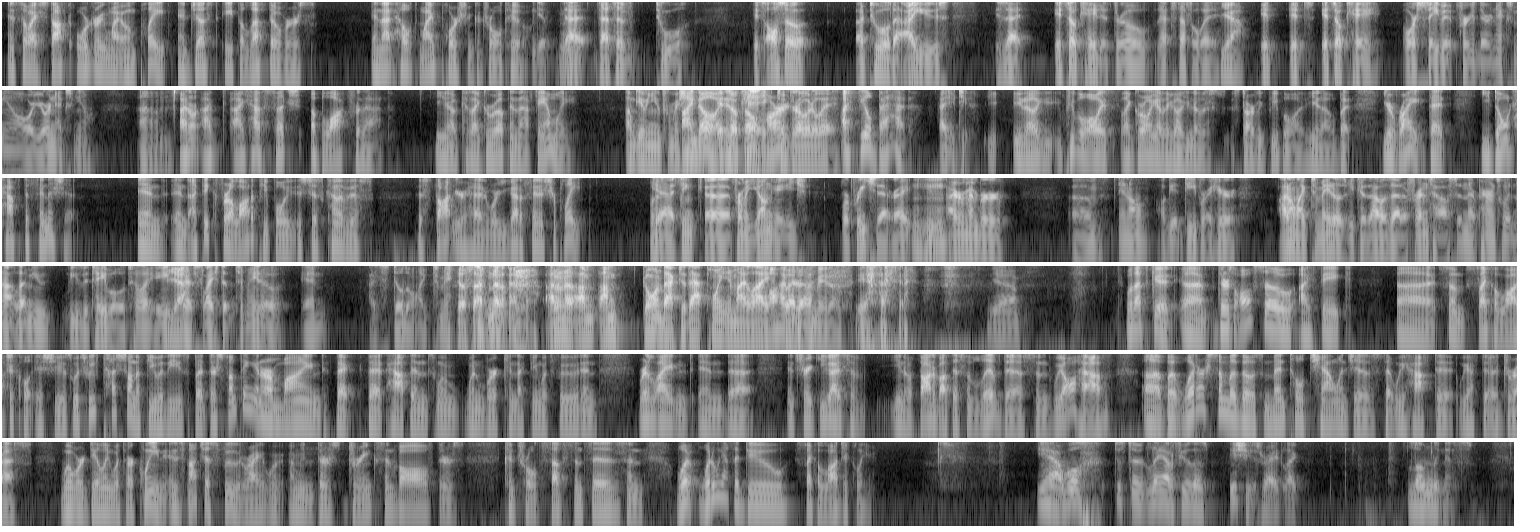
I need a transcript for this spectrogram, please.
and so I stopped ordering my own plate and just ate the leftovers, and that helped my portion control too. Yep. That that's a tool. It's also a tool that I use is that it's okay to throw that stuff away. Yeah. It it's it's okay or save it for their next meal or your next meal. Um, I don't. I I have such a block for that, you know, because I grew up in that family. I'm giving you permission. I know, it's, it's so okay to throw it away. I feel bad. I do too. You, you know, people always like growing up. They go, you know, there's starving people, you know. But you're right that you don't have to finish it, and and I think for a lot of people, it's just kind of this this thought in your head where you got to finish your plate. But- yeah, I think uh, from a young age, we're preached that, right? Mm-hmm. I remember, um, and I'll I'll get deep right here. I don't like tomatoes because I was at a friend's house and their parents would not let me leave the table until I ate Yeah. that sliced up tomato, and I still don't like tomatoes. I don't know. I don't know. I'm I'm going back to that point in my life. I'll have but, your uh, tomatoes. Yeah, Yeah. Well, that's good. Um, there's also, I think, uh, some psychological issues, which we've touched on a few of these, but there's something in our mind that that happens when when we're connecting with food and red light and and uh, and shrink. You guys have you know thought about this and lived this, and we all have. Uh, but what are some of those mental challenges that we have to we have to address when we're dealing with our queen? And it's not just food, right? We're, I mean, there's drinks involved. There's controlled substances, and what what do we have to do psychologically? Yeah, well, just to lay out a few of those issues, right? Like loneliness.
